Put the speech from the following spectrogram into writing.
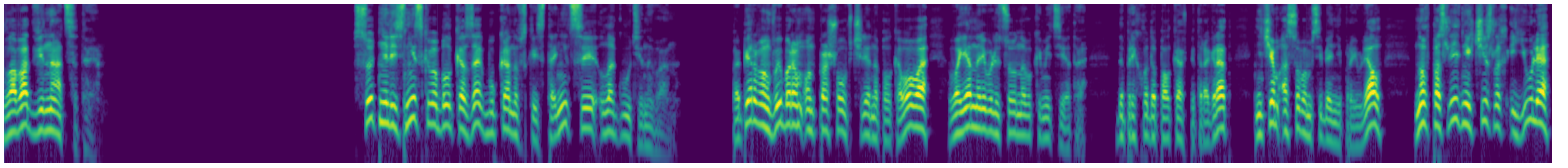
Глава 12 В сотне Лесницкого был казак Букановской станицы Лагутин Иван. По первым выборам он прошел в члена полкового военно-революционного комитета. До прихода полка в Петроград ничем особым себя не проявлял, но в последних числах июля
